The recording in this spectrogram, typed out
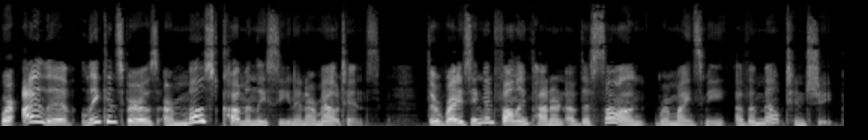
Where I live, Lincoln sparrows are most commonly seen in our mountains. The rising and falling pattern of the song reminds me of a mountain shape.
